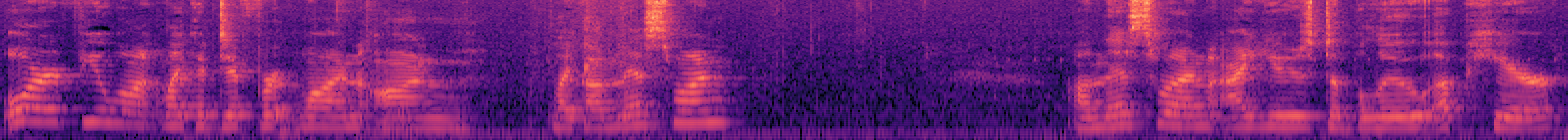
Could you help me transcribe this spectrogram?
or if you want like a different one on like on this one on this one I used a blue up here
